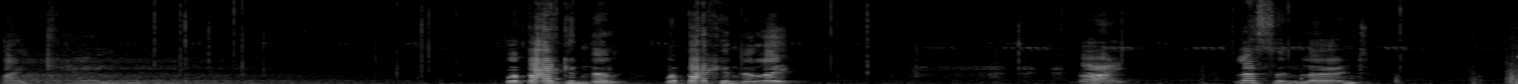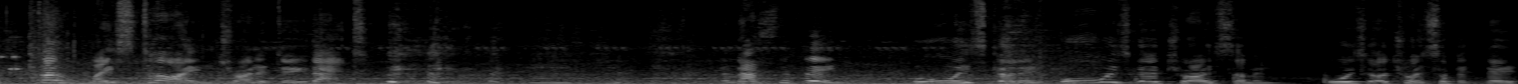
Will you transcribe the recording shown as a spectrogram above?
I came. We're back in the we're back in the loop. Alright. Lesson learned. Don't waste time trying to do that. and that's the thing. Always gotta always gotta try something. Always gotta try something new.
